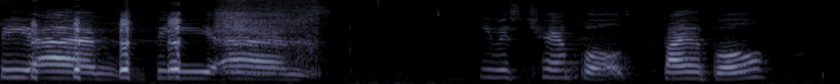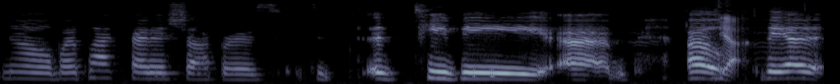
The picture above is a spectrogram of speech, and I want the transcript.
The um the um he was trampled by a bull. No, by Black Friday shoppers. Uh, TV. Um, oh, Yeah, they had.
